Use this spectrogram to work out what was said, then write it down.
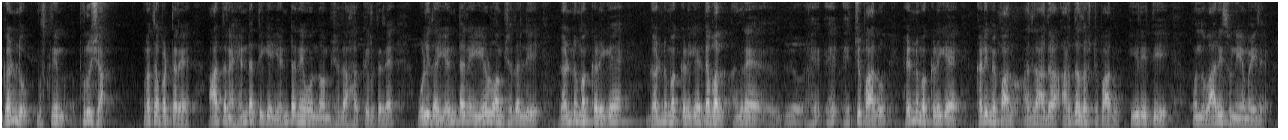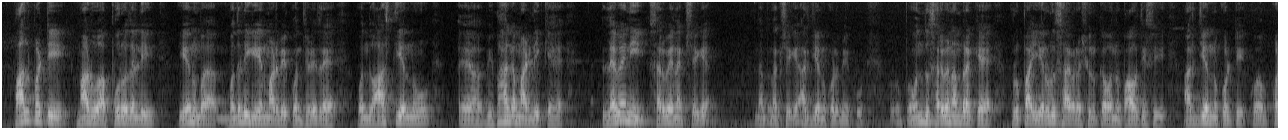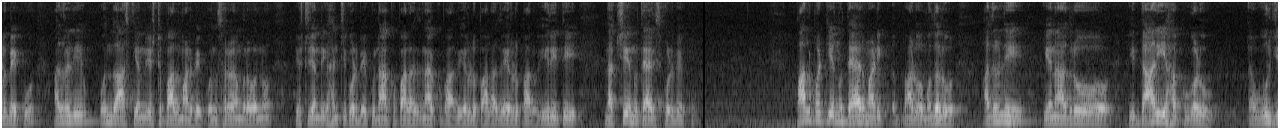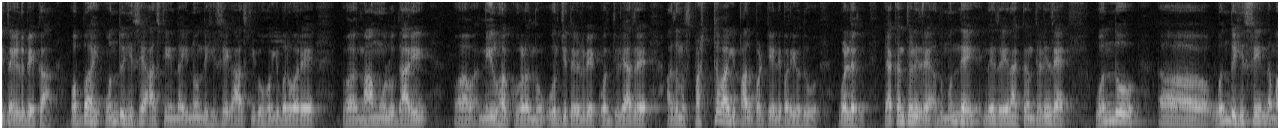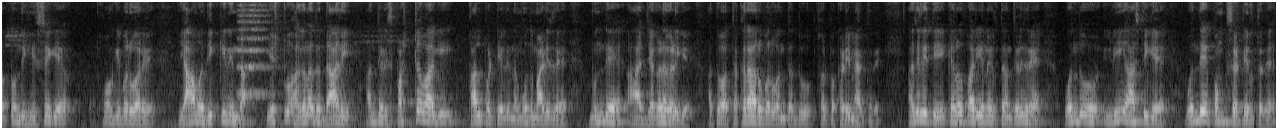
ಗಂಡು ಮುಸ್ಲಿಂ ಪುರುಷ ಮೃತಪಟ್ಟರೆ ಆತನ ಹೆಂಡತಿಗೆ ಎಂಟನೇ ಒಂದು ಅಂಶದ ಹಕ್ಕಿರುತ್ತದೆ ಉಳಿದ ಎಂಟನೇ ಏಳು ಅಂಶದಲ್ಲಿ ಗಂಡು ಮಕ್ಕಳಿಗೆ ಗಂಡು ಮಕ್ಕಳಿಗೆ ಡಬಲ್ ಅಂದರೆ ಹೆಚ್ಚು ಪಾಲು, ಹೆಣ್ಣು ಮಕ್ಕಳಿಗೆ ಕಡಿಮೆ ಪಾಲು, ಅದರ ಅದರ ಅರ್ಧದಷ್ಟು ಪಾಲು. ಈ ರೀತಿ ಒಂದು ವಾರಿಸು ನಿಯಮ ಇದೆ. ಪಾಲ್ಪಟ್ಟಿ ಮಾಡುವ ಪೂರ್ವದಲ್ಲಿ ಏನು ಮೊದಲಿಗೆ ಏನು ಮಾಡಬೇಕು ಅಂತ ಹೇಳಿದರೆ ಒಂದು ಆಸ್ತಿಯನ್ನು ವಿಭಾಗ ಮಾಡಲಿಕ್ಕೆ ಲೆವೆನಿ ಸರ್ವೆ ನಕ್ಷೆಗೆ ನಕ್ಷೆಗೆ ಅರ್ಜಿಯನ್ನು ಕೊಡಬೇಕು. ಒಂದು ಸರ್ವೆ ನಂಬರಕ್ಕೆ ರೂಪಾಯಿ ಎರಡು ಸಾವಿರ ಶುಲ್ಕವನ್ನು ಪಾವತಿಸಿ ಅರ್ಜಿಯನ್ನು ಕೊಟ್ಟು ಕೊಡಬೇಕು. ಅದರಲ್ಲಿ ಒಂದು ಆಸ್ತಿಯನ್ನು ಎಷ್ಟು ಪಾಲು ಮಾಡಬೇಕು? ಒಂದು ಸರ್ವೆ ನಂಬರವನ್ನು ಎಷ್ಟು ಜನರಿಗೆ ಹಂಚಿಕೊಡಬೇಕು? ನಾಲ್ಕು ಪಾಲಾದರೆ ನಾಲ್ಕು ಪಾಲು, ಎರಡು ಪಾಲಾದರೆ ಎರಡು ಪಾಲು. ಈ ರೀತಿ ನಕ್ಷೆಯನ್ನು ತಯಾರಿಸಿಕೊಳ್ಬೇಕು. ಪಾಲ್ಪಟ್ಟಿಯನ್ನು ತಯಾರು ಮಾಡಿ, ಮಾಡುವ ಮೊದಲು ಅದರಲ್ಲಿ ಏನಾದರೂ ಈ ದಾರಿಯ ಹಕ್ಕುಗಳು ಊರ್ಜಿತ ಇಡಬೇಕಾ? ಒಬ್ಬ ಒಂದು ಹಿಸೆ ಆಸ್ತಿಯಿಂದ ಇನ್ನೊಂದು ಹಿಸೆಗೆ ಆಸ್ತಿಗೆ ಹೋಗಿ ಬರುವರೆ ಮಾಮೂಲು ದಾರಿ ನೀರು ಹಕ್ಕುಗಳನ್ನು ಊರ್ಜಿತ ಇಡಬೇಕು ಅಂತೇಳಿ. ಆದರೆ ಅದನ್ನು ಸ್ಪಷ್ಟವಾಗಿ ಪಾಲ್ಪಟ್ಟಿಯಲ್ಲಿ ಬರೆಯೋದು ಒಳ್ಳೆಯದು ಯಾಕಂತೇಳಿದರೆ ಅದು ಮುಂದೆ ಇಲ್ಲದ್ರೆ ಏನಾಗ್ತದೆ ಅಂತ ಹೇಳಿದರೆ ಒಂದು ಒಂದು ಹಿಸ್ಸೆಯಿಂದ ಮತ್ತೊಂದು ಹಿಸ್ಸೆಗೆ ಹೋಗಿ ಬರುವರೆ ಯಾವ ದಿಕ್ಕಿನಿಂದ ಎಷ್ಟು ಅಗಲದ ದಾರಿ ಅಂತೇಳಿ ಸ್ಪಷ್ಟವಾಗಿ ಕಾಲ್ಪಟ್ಟಿಯಲ್ಲಿ ನಮೂದು ಮಾಡಿದರೆ ಮುಂದೆ ಆ ಜಗಳಗಳಿಗೆ ಅಥವಾ ತಕರಾರು ಬರುವಂಥದ್ದು ಸ್ವಲ್ಪ ಕಡಿಮೆ ಆಗ್ತದೆ. ಅದೇ ರೀತಿ ಕೆಲವು ಬಾರಿ ಏನಿರ್ತದೆ ಅಂತೇಳಿದರೆ ಒಂದು ಇಡೀ ಆಸ್ತಿಗೆ ಒಂದೇ ಪಂಪ್ ಸೆಟ್ ಇರ್ತದೆ,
